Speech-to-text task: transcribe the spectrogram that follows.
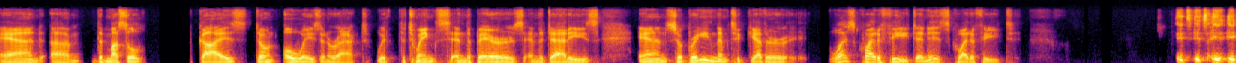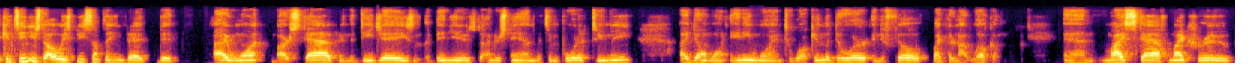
And um, the muscle guys don't always interact with the twinks and the bears and the daddies. And so bringing them together was quite a feat and is quite a feat. It's it's it, it continues to always be something that that I want our staff and the DJs and the venues to understand that's important to me. I don't want anyone to walk in the door and to feel like they're not welcome. And my staff, my crew,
